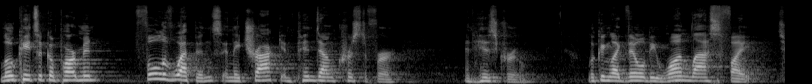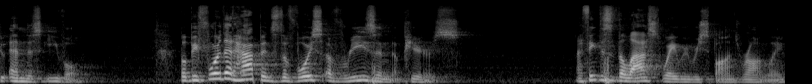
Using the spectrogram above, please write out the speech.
locates a compartment full of weapons and they track and pin down Christopher and his crew, looking like there will be one last fight to end this evil. But before that happens, the voice of reason appears. I think this is the last way we respond wrongly.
